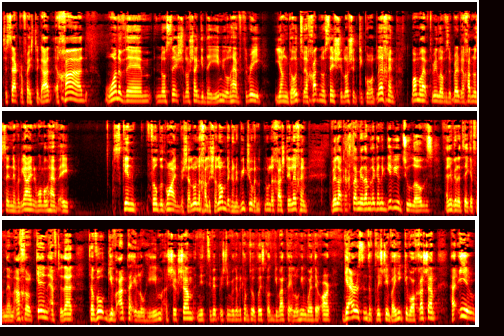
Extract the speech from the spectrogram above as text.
to sacrifice to God. One of them. You will have three young goats. One will have three loaves of bread. And one will have a skin filled with wine. They're going to greet you. They're going to give you two loaves, and you're going to take it from them. After that, tavo givata Elohim. Asher sham nitzive plishtim. You're going to come to a place called givata Elohim, where there are garrisons of plishtim. Vahi kivochasham ha'ir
